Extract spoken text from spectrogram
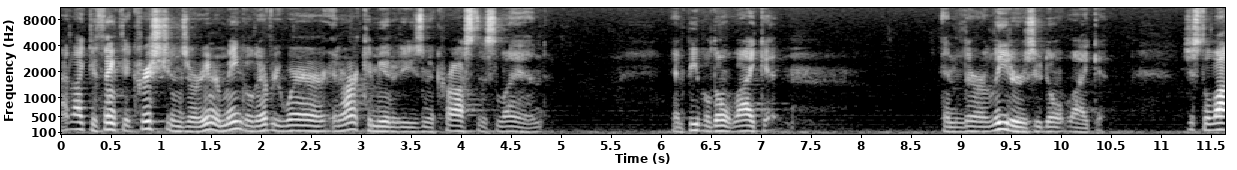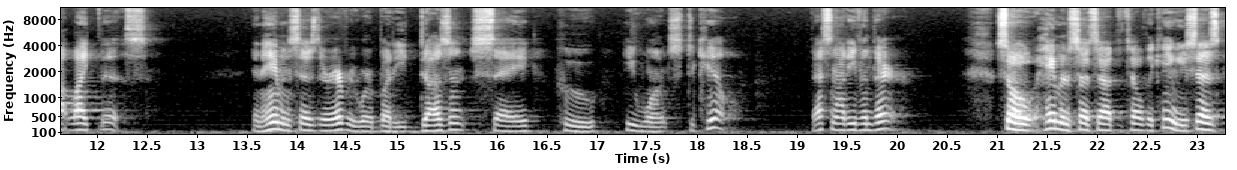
I'd like to think that Christians are intermingled everywhere in our communities and across this land, and people don't like it. And there are leaders who don't like it. Just a lot like this. And Haman says they're everywhere, but he doesn't say who he wants to kill. That's not even there. So Haman sets out to tell the king. He says,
